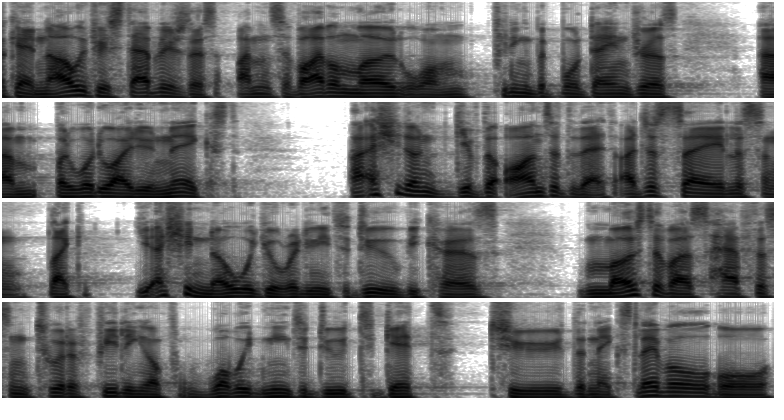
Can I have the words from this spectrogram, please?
okay, now we've established this, I'm in survival mode or I'm feeling a bit more dangerous, um, but what do I do next? I actually don't give the answer to that. I just say, listen, like you actually know what you already need to do because most of us have this intuitive feeling of what we need to do to get to the next level or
